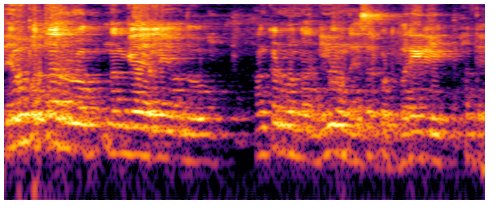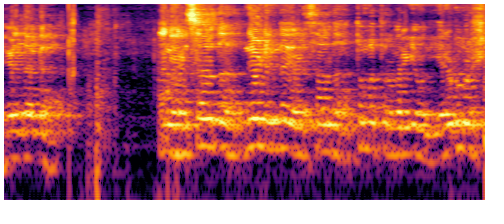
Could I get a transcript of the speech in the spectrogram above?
ದೇವಪತ್ತಾರರು ನನಗೆ ಅಲ್ಲಿ ಒಂದು ಅಂಕಣವನ್ನು ನೀವೇ ಒಂದು ಹೆಸರು ಕೊಟ್ಟು ಬರೀರಿ ಅಂತ ಹೇಳಿದಾಗ, ನಾನು ಎರಡ್ ಸಾವಿರದ ಹದಿನೇಳರಿಂದ ಎರಡ್ ಸಾವಿರದ ಹತ್ತೊಂಬತ್ತರವರೆಗೆ ಒಂದು ಎರಡು ವರ್ಷ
